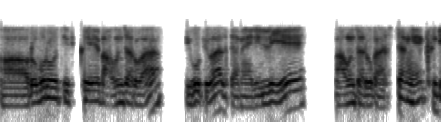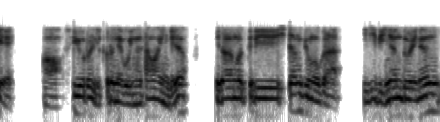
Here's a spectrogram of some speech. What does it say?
어, 로보로 디스크의 마운자로와 유고비와 그다음에 릴리의 마운자로가 시장에 크게 어, 수요를 이끌어내고 있는 상황인데요. 이러한 것들이 시장 규모가 22년도에는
